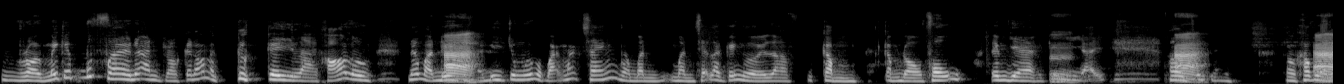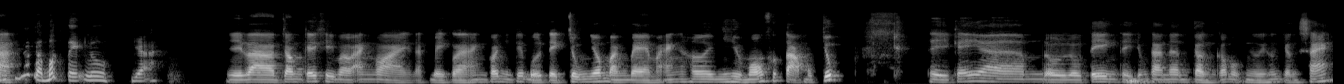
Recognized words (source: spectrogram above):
rồi mấy cái buffet nữa anh rồi cái đó là cực kỳ là khó luôn nếu mà đi à. đi chung với một bạn mắt sáng và mình mình sẽ là cái người là cầm cầm đồ phụ đem về kiểu ừ. như vậy thôi à. Còn không là à. rất là bất tiện luôn dạ vậy là trong cái khi mà ăn ngoài đặc biệt là ăn có những cái bữa tiệc chung nhóm bạn bè mà ăn hơi nhiều món phức tạp một chút thì cái đầu đầu tiên thì chúng ta nên cần có một người hướng dẫn sáng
